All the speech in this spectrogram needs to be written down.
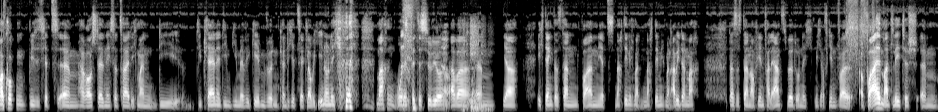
mal gucken, wie sich jetzt ähm, herausstellt in nächster Zeit. Ich meine, die, die Pläne, die, die mir geben würden, könnte ich jetzt ja, glaube ich, eh noch nicht machen ohne Fitnessstudio. Ja. Aber ähm, ja, ich denke, dass dann vor allem jetzt, nachdem ich mein, nachdem ich mein Abi dann mache, dass es dann auf jeden Fall ernst wird und ich mich auf jeden Fall vor allem athletisch ähm,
